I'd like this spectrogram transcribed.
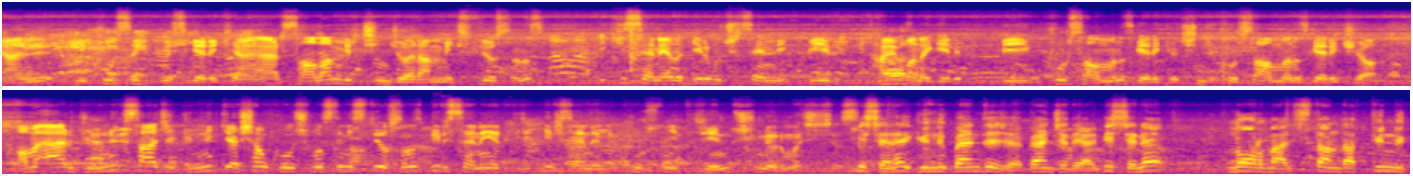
yani bir kursa gitmesi gerekiyor. Yani eğer sağlam bir Çince öğrenmek istiyorsanız iki sene ya da bir buçuk senelik bir Tayvan'a gelip bir kurs almanız gerekiyor. Çince kursu almanız gerekiyor. Ama eğer günlük sadece günlük yaşam konuşmasını istiyorsanız bir sene yetecek, bir senelik kursun yeteceğini düşünüyorum açıkçası. Bir sene günlük bence de, bence de yani bir sene normal standart günlük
